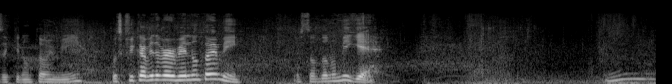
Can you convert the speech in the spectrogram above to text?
Esses aqui não estão em mim. Os que ficam a vida vermelha não estão em mim. Eles estão dando migué. Hum.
